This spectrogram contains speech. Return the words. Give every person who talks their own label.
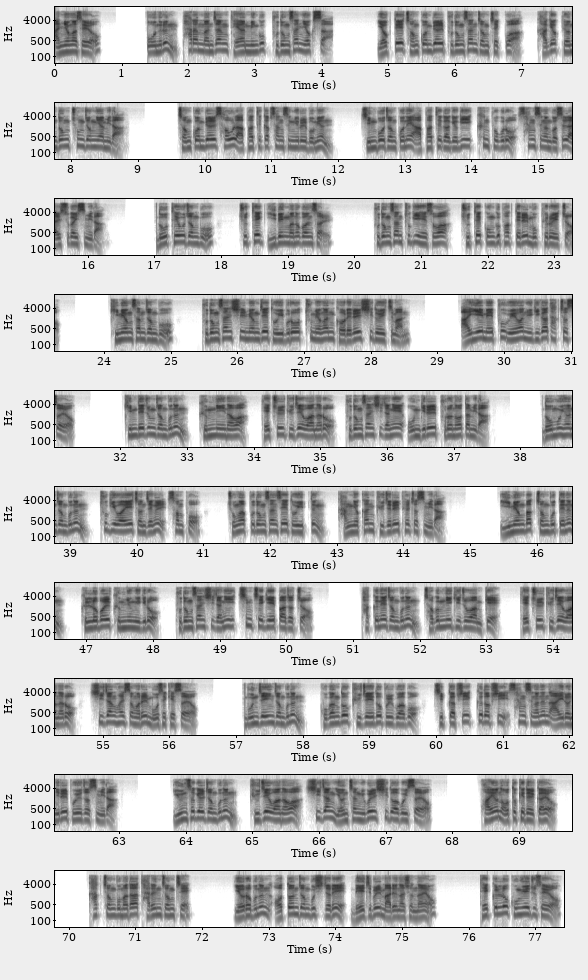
Speaker 1: 안녕하세요. 오늘은 파란만장 대한민국 부동산 역사, 역대 정권별 부동산 정책과 가격 변동 총정리합니다. 정권별 서울 아파트값 상승률을 보면 진보 정권의 아파트 가격이 큰 폭으로 상승한 것을 알 수가 있습니다. 노태우 정부 주택 200만호 건설, 부동산 투기 해소와 주택 공급 확대를 목표로 했죠. 김영삼 정부 부동산 실명제 도입으로 투명한 거래를 시도했지만 IMF 외환 위기가 닥쳤어요. 김대중 정부는 금리 인하와 대출 규제 완화로 부동산 시장에 온기를 불어넣었답니다. 노무현 정부는 투기와의 전쟁을 선포, 종합부동산세 도입 등 강력한 규제를 펼쳤습니다. 이명박 정부 때는 글로벌 금융위기로 부동산 시장이 침체기에 빠졌죠. 박근혜 정부는 저금리 기조와 함께 대출 규제 완화로 시장 활성화를 모색했어요. 문재인 정부는 고강도 규제에도 불구하고 집값이 끝없이 상승하는 아이러니를 보여줬습니다. 윤석열 정부는 규제 완화와 시장 연착륙을 시도하고 있어요. 과연 어떻게 될까요? 각 정부마다 다른 정책. 여러분은 어떤 정부 시절에 내 집을 마련하셨나요? 댓글로 공유해 주세요.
